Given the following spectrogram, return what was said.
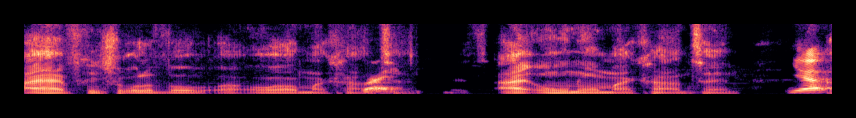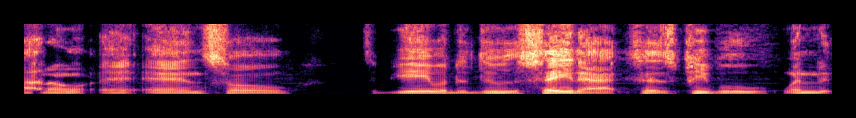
I have control of all, all my content. Right. I own all my content. Yep. I don't, and so to be able to do say that because people when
